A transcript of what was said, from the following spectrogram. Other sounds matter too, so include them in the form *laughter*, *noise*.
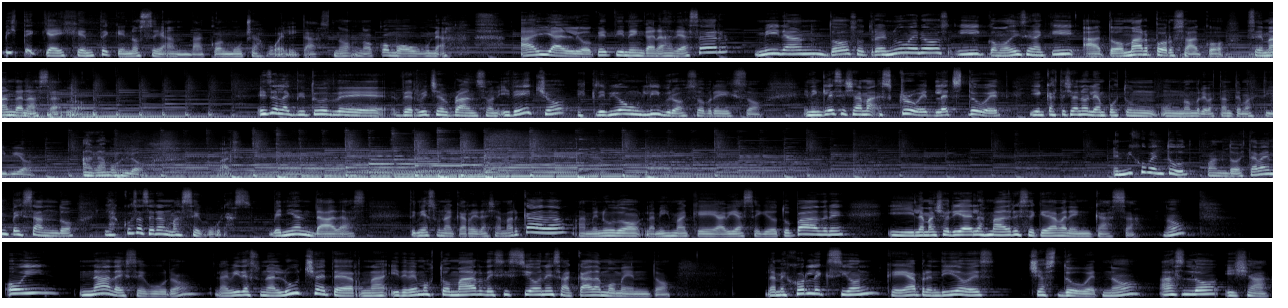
Viste que hay gente que no se anda con muchas vueltas, ¿no? No como una. Hay algo que tienen ganas de hacer, miran dos o tres números y, como dicen aquí, a tomar por saco, se mandan a hacerlo. Esa es la actitud de, Richard Branson y de hecho escribió un libro sobre eso. En inglés se llama Screw It, Let's Do It y en castellano le han puesto un, un nombre bastante más tibio. Hagámoslo. Vale. En mi juventud, cuando estaba empezando, las cosas eran más seguras, venían dadas. Tenías una carrera ya marcada, a menudo la misma que había seguido tu padre, y la mayoría de las madres se quedaban en casa, ¿no? Hoy nada es seguro, la vida es una lucha eterna y debemos tomar decisiones a cada momento. La mejor lección que he aprendido es just do it, ¿no? Hazlo y ya.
